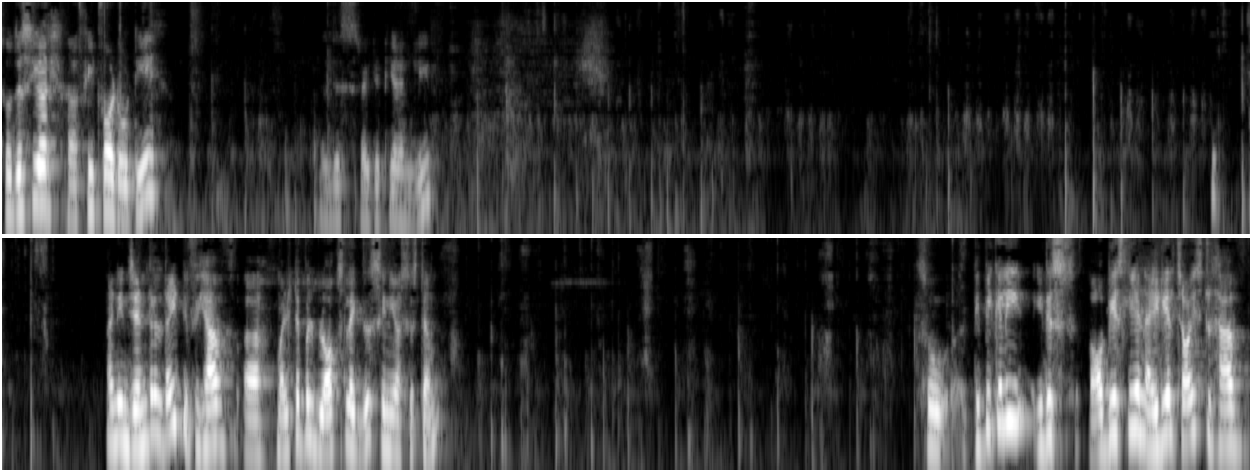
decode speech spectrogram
so this is your uh, feed forward OTA I'll just write it here and leave and in general right if you have uh, multiple blocks like this in your system so typically it is obviously an ideal choice to have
